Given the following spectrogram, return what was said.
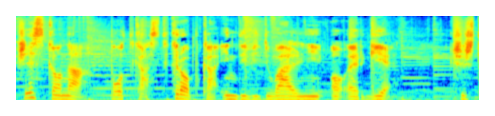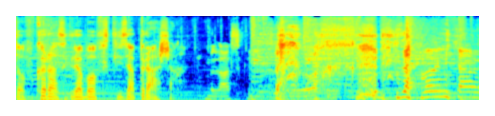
Wszystko na podcast.indywidualni.org. Krzysztof Koras-Grabowski zaprasza. Blask mi było. Zapomniałem.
